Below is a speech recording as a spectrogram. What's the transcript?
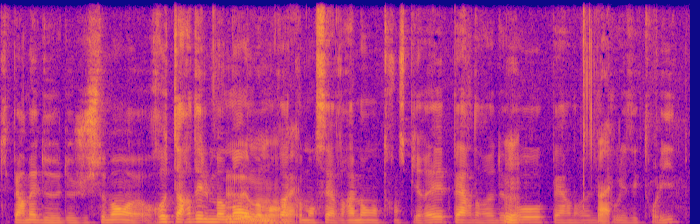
qui, permet de, justement retarder le moment où on va commencer à vraiment transpirer, perdre de mm. l'eau, perdre du coup, les électrolytes.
